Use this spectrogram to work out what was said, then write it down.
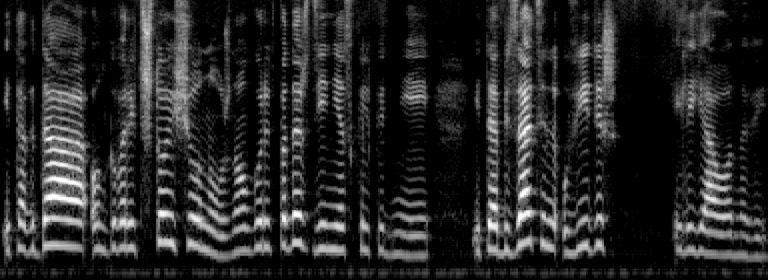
И тогда он говорит, что еще нужно? Он говорит, подожди несколько дней, и ты обязательно увидишь Илья Онави.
